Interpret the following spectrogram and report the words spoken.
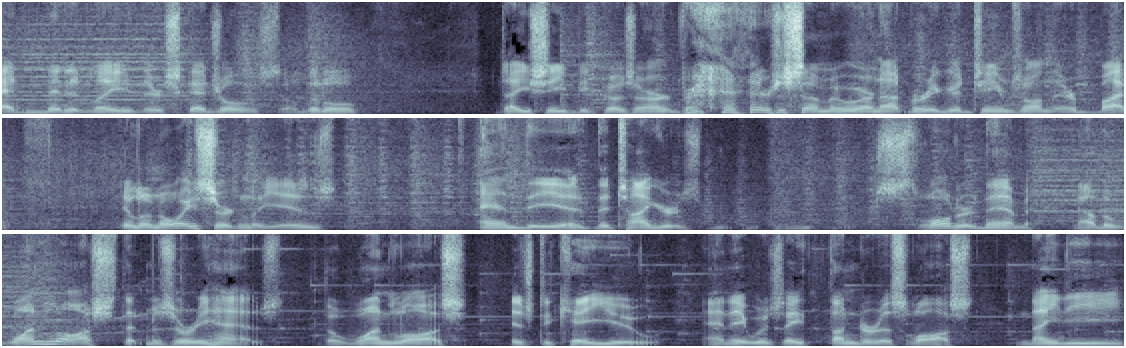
Admittedly, their schedule's a little dicey because there there's some who are not very good teams on there, but Illinois certainly is, and the uh, the Tigers slaughtered them. Now the one loss that Missouri has, the one loss is to KU, and it was a thunderous loss, ninety.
